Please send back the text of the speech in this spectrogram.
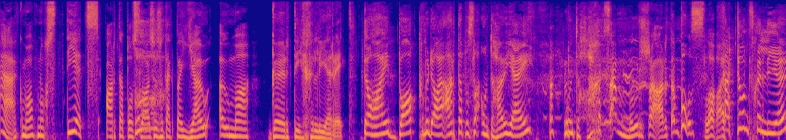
ek maak nog steeds aartappelslaai soos wat ek by jou ouma Gertie geleer het. Daai bak met daai aardappels, onthou jy? Onthou 'n moerse aartappelslaai. het ons geleer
